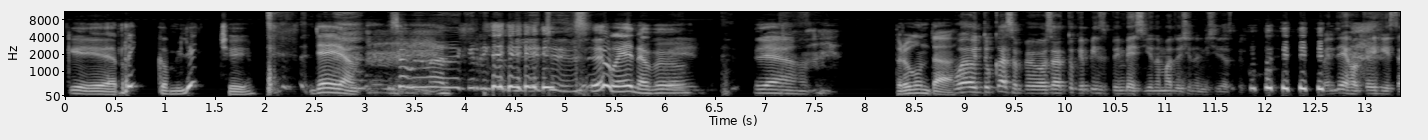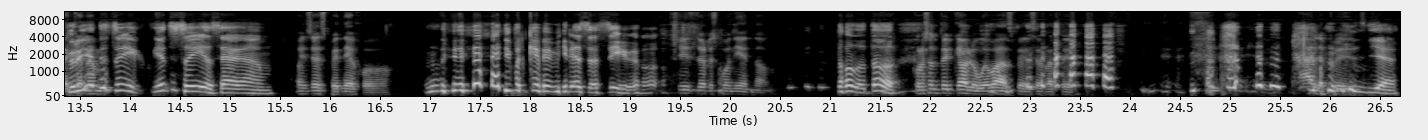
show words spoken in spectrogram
Qué rica mi leche. Ya, ya. Esa huevada, qué rico mi leche. Es buena, pero. Ya. Pregunta. Bueno, en tu caso, pero, o sea, ¿tú qué piensas, imbécil? Yo nada más estoy diciendo mis ideas, pe, cojudo. Pendejo, ¿qué dijiste? Pero yo te estoy, yo te estoy, o sea. O sea, es pendejo. ¿Y por qué me miras así, weón? Sí, estoy respondiendo. Todo, todo. Corazón, estoy que hablo huevadas, pe, hace rato. Ala, pues. Ya.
